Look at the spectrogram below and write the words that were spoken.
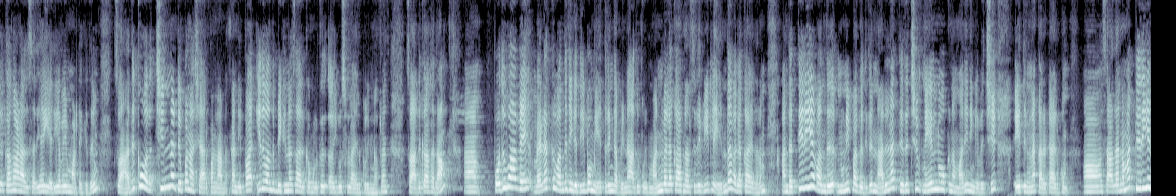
இருக்காங்க. ஆனால் அது சரியாக எரியவே மாட்டேங்குது. ஸோ அதுக்கு ஒரு சின்ன டிப்பை நான் ஷேர் பண்ணலாம். கண்டிப்பாக இது வந்து பிகினஸாக இருக்கவங்களுக்கு யூஸ்ஃபுல்லாக இருக்கும் இல்லைங்களா ஃப்ரெண்ட்ஸ் ஸோ அதுக்காக தான் பொதுவாகவே விளக்கு வந்து நீங்கள் தீபம் ஏற்றுறீங்க அப்படின்னா அதுவும் மண் விளக்காக இருந்தாலும் சரி வீட்டில் எந்த விளக்காக இருந்தாலும் அந்த திரியை வந்து நுனிப்பகுதியில் நல்லா திரிச்சு மேல் நோக்குன மாதிரி நீங்கள் வச்சு ஏற்றுனீங்கன்னா கரெக்டாக இருக்கும். சாதாரணமாக திரியை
